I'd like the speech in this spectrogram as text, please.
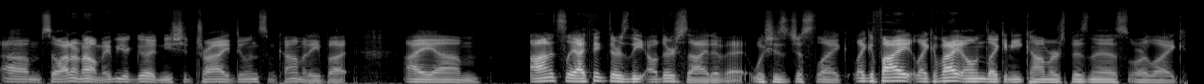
Um, so I don't know. Maybe you're good and you should try doing some comedy, but I um honestly i think there's the other side of it which is just like like if i like if i owned like an e-commerce business or like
